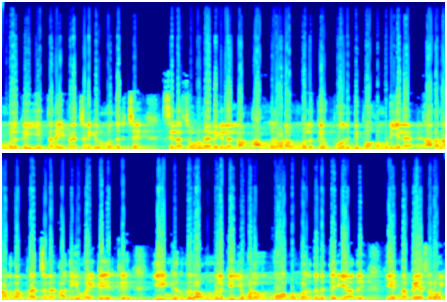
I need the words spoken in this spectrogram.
உங்களுக்கு இத்தனை பிரச்சனைகளும் வந்துருச்சு. சில சூழ்நிலைகள் எல்லாம் அவங்களோட உங்களுக்கு பொருந்தி போக முடியல. அதனால தான் பிரச்சனை அதிகமாயிட்டே இருக்கு. எங்கிருந்து தான் உங்களுக்கு இவ்வளவு கோபம் வருதுன்னு தெரியாது. என்ன பேசுறோம்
